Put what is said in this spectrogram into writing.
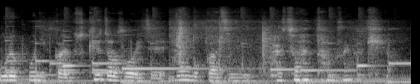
오래 보니까 익숙해져서 이제 이 정도까지 발전했다고 생각해요.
